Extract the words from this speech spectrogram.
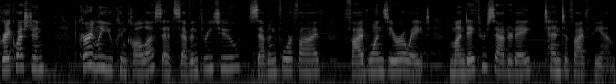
Great question. Currently, you can call us at 732 745 5108 Monday through Saturday, 10 to 5 p.m.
